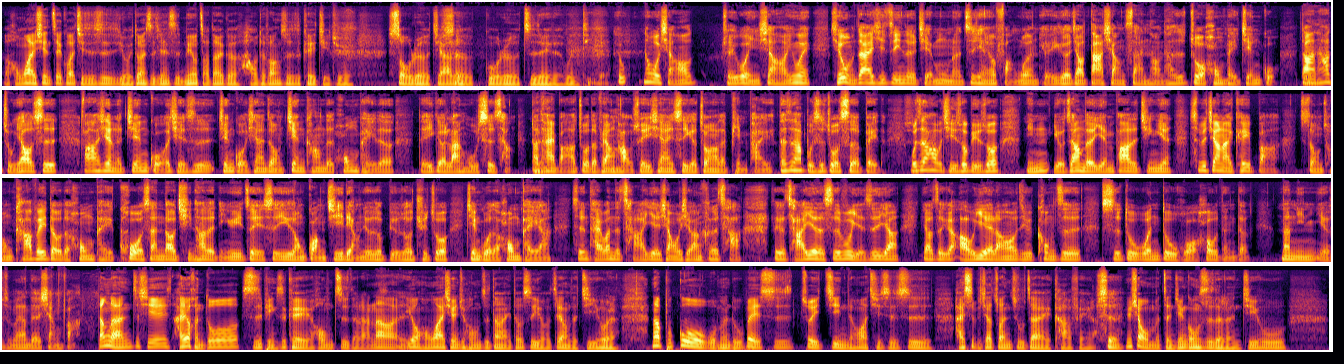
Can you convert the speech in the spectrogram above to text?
呃，红外线这块其实是有一段时间是没有找到一个好的方式是可以解决受热、加热、过热之类的问题的。那我想要追问一下哈，因为其实我们在 IC 之音这个节目呢，之前有访问有一个叫大象山哈，他是做烘焙坚果。当然，他主要是发现了坚果，而且是坚果现在这种健康的烘焙的的一个蓝湖市场。那他也把它做得非常好，所以现在是一个重要的品牌。但是他不是做设备的。我只好奇说，比如说您有这样的研发的经验，是不是将来可以把这种从咖啡豆的烘焙扩散到其他的领域？这也是一种广积粮，就是说，比如说去做坚果的烘焙啊，甚至台湾的茶叶，像我喜欢喝茶，这个茶叶的师傅也是一样，要这个熬夜，然后去。控制湿度、温度、火候等等，那您有什么样的想法？当然，这些还有很多食品是可以烘制的啦。那用红外线去烘制，当然也都是有这样的机会了。那不过，我们卢贝斯最近的话，其实是还是比较专注在咖啡了，是因为像我们整间公司的人几乎。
